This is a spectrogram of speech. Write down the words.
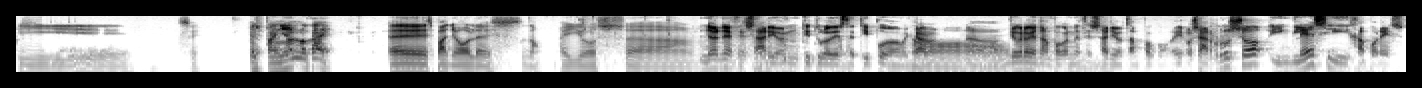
Y sí. español no cae? Eh, españoles, no. Ellos. eh, No es necesario un título de este tipo, No. claro. no, yo creo que tampoco es necesario tampoco. Eh, O sea, ruso, inglés y japonés.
